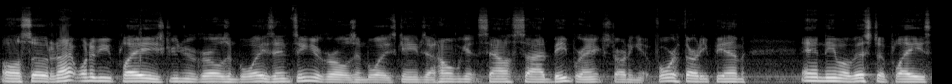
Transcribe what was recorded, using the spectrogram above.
Also tonight, Wonderview plays junior girls and boys and senior girls and boys games at home against Southside Bee Branch starting at 4:30 p.m. and Nemo Vista plays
